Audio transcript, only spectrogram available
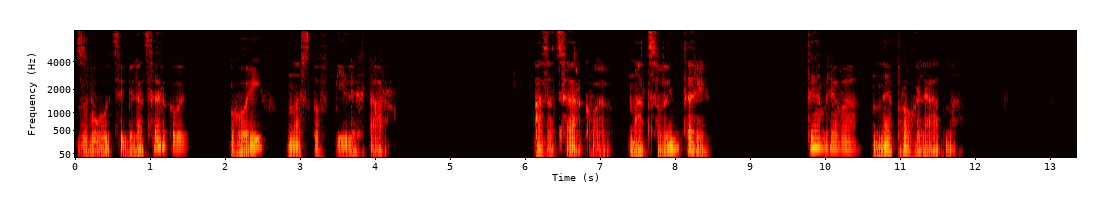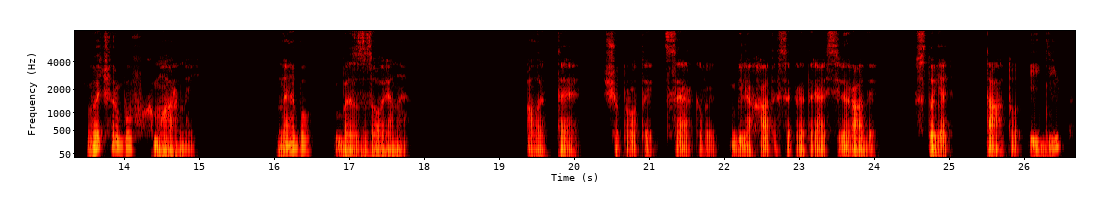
З вулиці біля церкви горів на стовпі ліхтар. А за церквою на цвинтарі темрява непроглядна. Вечір був хмарний, небо беззоряне. Але те, що проти церкви біля хати секретаря сільради стоять тато і дід,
